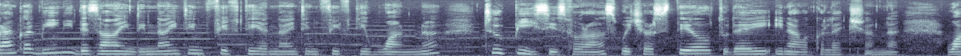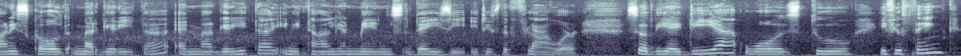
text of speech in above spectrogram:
Franco Albini designed in 1950 and 1951 two pieces for us which are still today in our collection. One is called Margherita, and Margherita in Italian means daisy, it is the flower. So the idea was to, if you think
